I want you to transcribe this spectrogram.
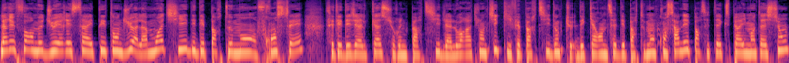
La réforme du RSA est étendue à la moitié des départements français. C'était déjà le cas sur une partie de la Loire-Atlantique qui fait partie donc des 47 départements concernés par cette expérimentation.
